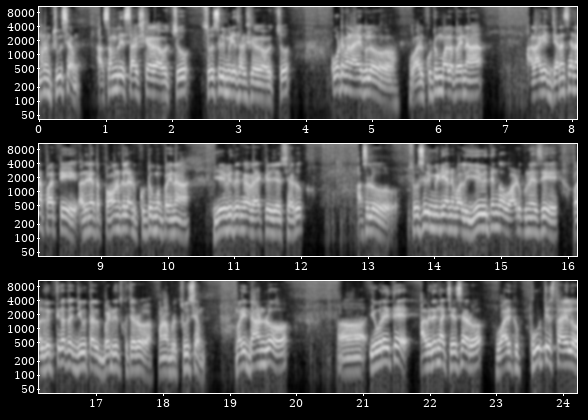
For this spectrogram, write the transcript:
మనం చూసాం. అసెంబ్లీ సాక్షిగా కావచ్చు సోషల్ మీడియా సాక్షిగా కావచ్చు కూటమి నాయకులు వారి కుటుంబాల పైన అలాగే జనసేన పార్టీ అధినేత పవన్ కళ్యాణ్ కుటుంబం పైన ఏ విధంగా వ్యాఖ్యలు చేశారు? అసలు సోషల్ మీడియాని వాళ్ళు ఏ విధంగా వాడుకునేసి వాళ్ళ వ్యక్తిగత జీవితాలు బయట తీసుకొచ్చారో మనం అప్పుడు చూసాం మరి దానిలో ఎవరైతే ఆ విధంగా చేశారో వారికి పూర్తి స్థాయిలో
